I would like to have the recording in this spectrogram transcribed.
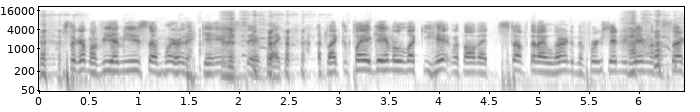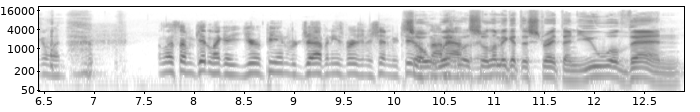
I still got my VMU somewhere that game is saved. Like I'd like to play a game of Lucky Hit with all that stuff that I learned in the first Shenmue game and the second one. Unless I'm getting like a European or Japanese version of Shenmue 2. So it's not wait, so let me get this straight. Then you will then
